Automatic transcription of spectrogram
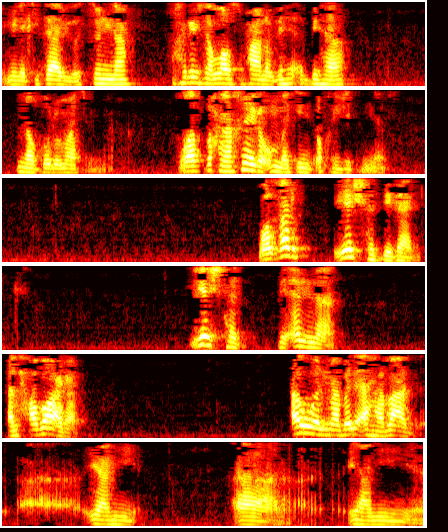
من الكتاب والسنة أخرجنا الله سبحانه بها من الظلمات. والنار وأصبحنا خير أمة أخرجت الناس. والغرب يشهد بذلك. يشهد بأن الحضارة أول ما بدأها بعد يعني يعني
